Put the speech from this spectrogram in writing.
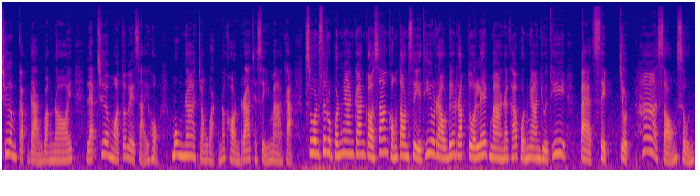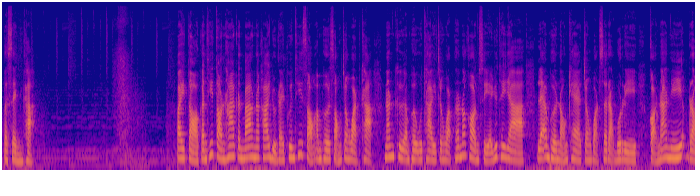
เชื่อมกับด่านวังน้อย และเชื่อมมอเตอร์เวย์สาย 6 มุ่งหน้าจังหวัดนครราชสีมาค่ะ ส่วนสรุปผลงานการก่อสร้างของตอน 4 ที่เราได้รับตัวเลขมานะคะ ผลงานอยู่ที่ 80.520%ค่ะ ไปต่อกันที่ตอน 5 กันบ้างนะคะ อยู่ในพื้นที่ 2 อำเภอ 2 จังหวัดค่ะ นั่นคืออำเภออุทัย จังหวัดพระนครศรีอยุธยา และอำเภอหนองแค จังหวัดสระบุรี ก่อนหน้านี้เรา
